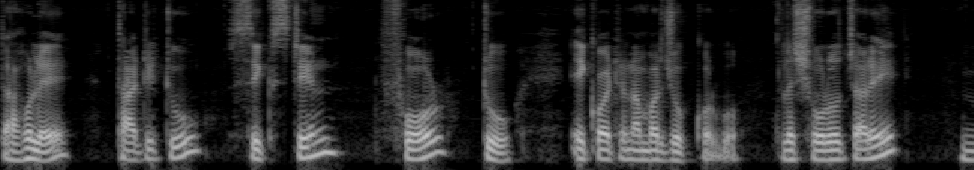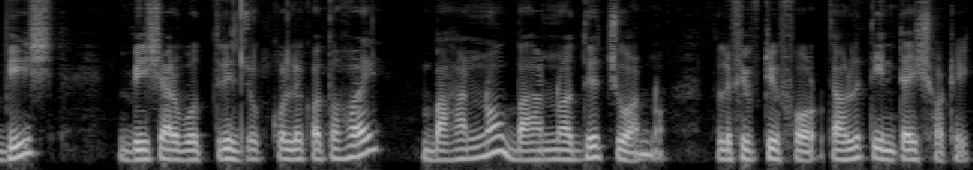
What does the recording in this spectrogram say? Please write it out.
তাহলে thirty two sixteen four two এই কয়টা নাম্বার যোগ করব। তাহলে ষোলো, চারে বিশ বিশ আর বত্রিশ যোগ করলে কত হয়? বাহান্ন বাহান্ন আর দিয়ে চুয়ান্ন। তাহলে ফিফটি ফোর তাহলে তিনটাই সঠিক।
